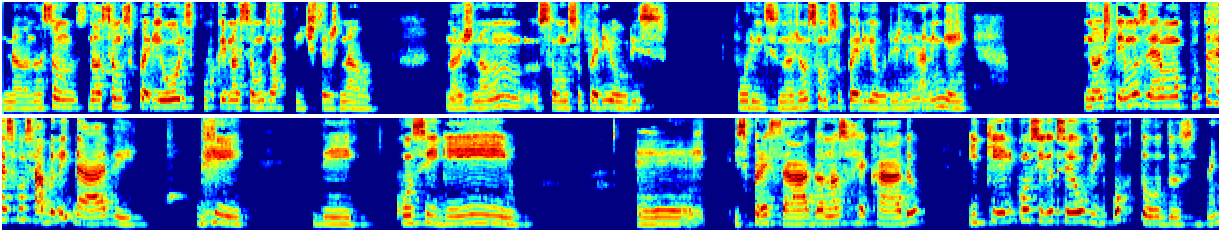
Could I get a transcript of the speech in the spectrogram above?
não, nós somos, nós somos superiores porque nós somos artistas, não. Nós não somos superiores por isso, nós não somos superiores né, a ninguém. Nós temos é uma puta responsabilidade de, de conseguir é, expressar, dar nosso recado e que ele consiga ser ouvido por todos, né?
